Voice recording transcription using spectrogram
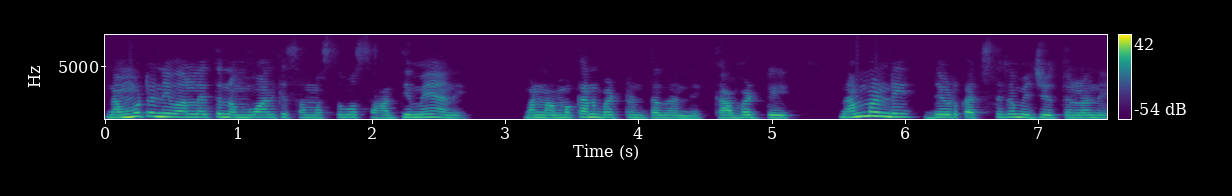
నమ్ముట నీ వల్ల అయితే నమ్మువానికి సమస్తము సాధ్యమే అని. మన నమ్మకాన్ని బట్టి ఉంటుందండి. కాబట్టి నమ్మండి. దేవుడు ఖచ్చితంగా మీ జీవితంలోని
